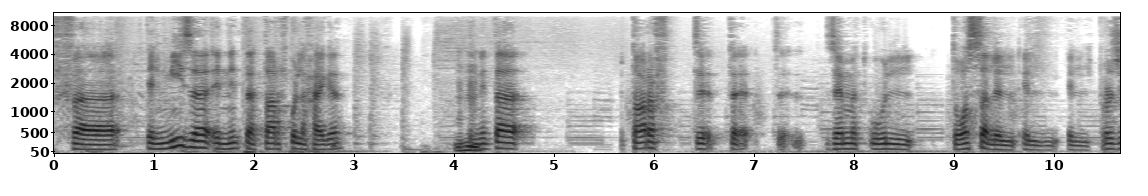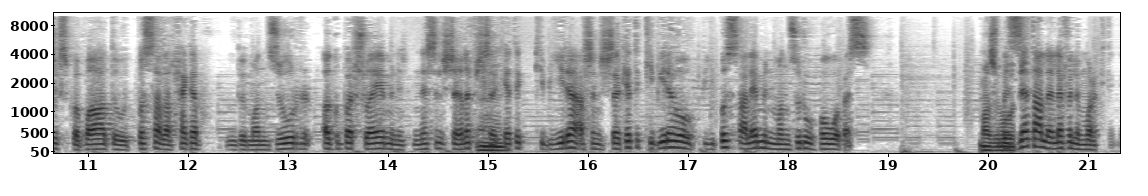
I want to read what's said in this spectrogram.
فالميزة إن أنت تعرف كل حاجة مهم. إن أنت بتعرف ت... ت... ت... زي ما تقول توصل ال projects ببعض وتبص على الحاجة بمنظور أكبر شوية من الناس اللي شغالة في. الشركات الكبيرة عشان الشركات الكبيرة هو بيبص عليها من منظوره هو بس مظبوط بالذات على level ال marketing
